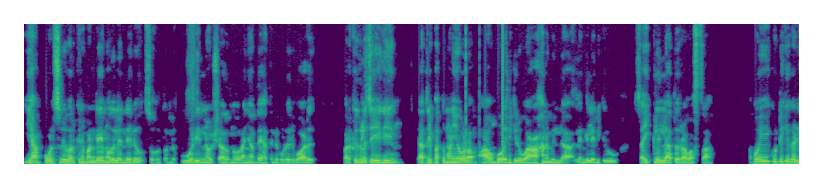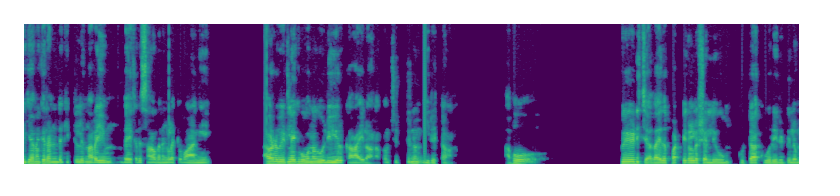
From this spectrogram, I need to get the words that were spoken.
ഈ അപ്പോൾസറി വർക്കിന് പണ്ടേ മുതൽ എന്റെ ഒരു സുഹൃത്തുണ്ട്. പൂവടിയിൽ നൌഷാദ് എന്ന് പറഞ്ഞ അദ്ദേഹത്തിന്റെ കൂടെ ഒരുപാട് വർക്കുകൾ ചെയ്യുകയും രാത്രി പത്ത് മണിയോളം ആകുമ്പോൾ എനിക്കൊരു വാഹനമില്ല അല്ലെങ്കിൽ എനിക്കൊരു സൈക്കിൾ ഇല്ലാത്ത ഒരു അവസ്ഥ അപ്പോൾ ഈ കുട്ടിക്ക് കഴിക്കാനൊക്കെ രണ്ട് കിറ്റിൽ നിറയും ബേക്കറി സാധനങ്ങളൊക്കെ വാങ്ങി അവരുടെ വീട്ടിലേക്ക് പോകുന്നത് വലിയൊരു കായലാണ്. അപ്പം ചുറ്റിനും ഇരുട്ടാണ്. അപ്പോൾ പേടിച്ച് അതായത് പട്ടികളുടെ ശല്യവും കുറ്റാക്കൂരി ഇരുട്ടിലും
